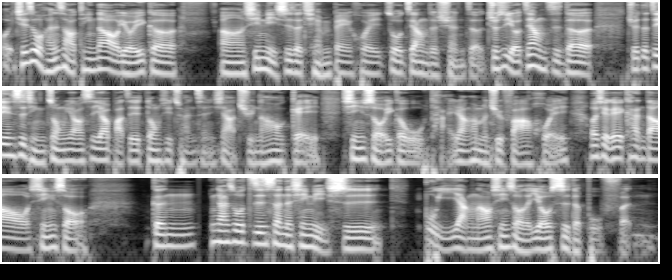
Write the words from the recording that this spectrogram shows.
我其实我很少听到有一个呃心理师的前辈会做这样的选择，就是有这样子的觉得这件事情重要，是要把这些东西传承下去，然后给新手一个舞台，让他们去发挥，而且可以看到新手跟应该说资深的心理师不一样，然后新手的优势的部分。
